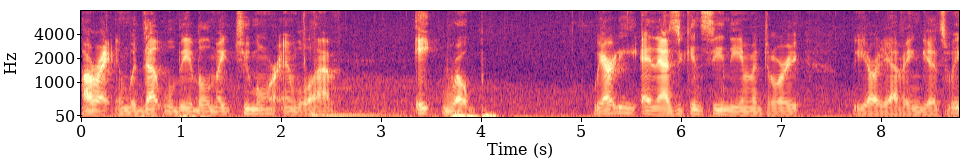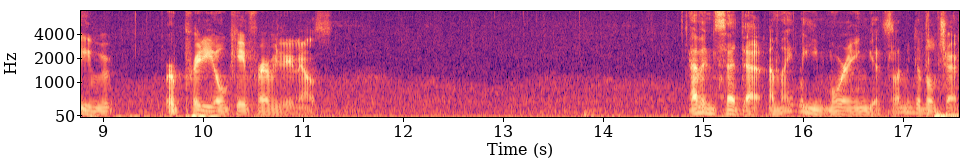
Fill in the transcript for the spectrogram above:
All right, and with that, we'll be able to make two more, and we'll have eight rope. We already, and as you can see in the inventory, we already have ingots. We we're pretty okay for everything else. Having said that, I might need more ingots. Let me double check.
